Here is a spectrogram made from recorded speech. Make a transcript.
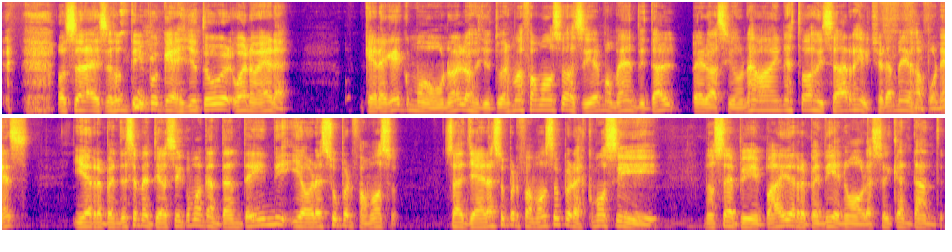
o sea, ese es un tipo que es youtuber. Bueno, era. Que era que como uno de los youtubers más famosos así del momento y tal, pero hacía unas vainas todas bizarras y bicho era medio japonés. Y de repente se metió así como cantante indie y ahora es súper famoso. O sea, ya era súper famoso, pero es como si, no sé, PewDiePie de repente dije, no, ahora soy cantante.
